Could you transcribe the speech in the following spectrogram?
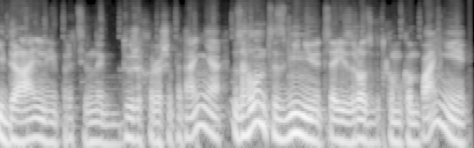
Ідеальний працівник дуже хороше питання. Загалом це змінюється із розвитком компанії.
